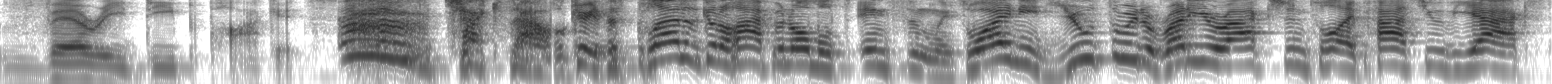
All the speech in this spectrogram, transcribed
very deep pockets. Mm, checks out. Okay, this plan is gonna happen almost instantly, so I need you three to ready your action until I pass you the axe,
